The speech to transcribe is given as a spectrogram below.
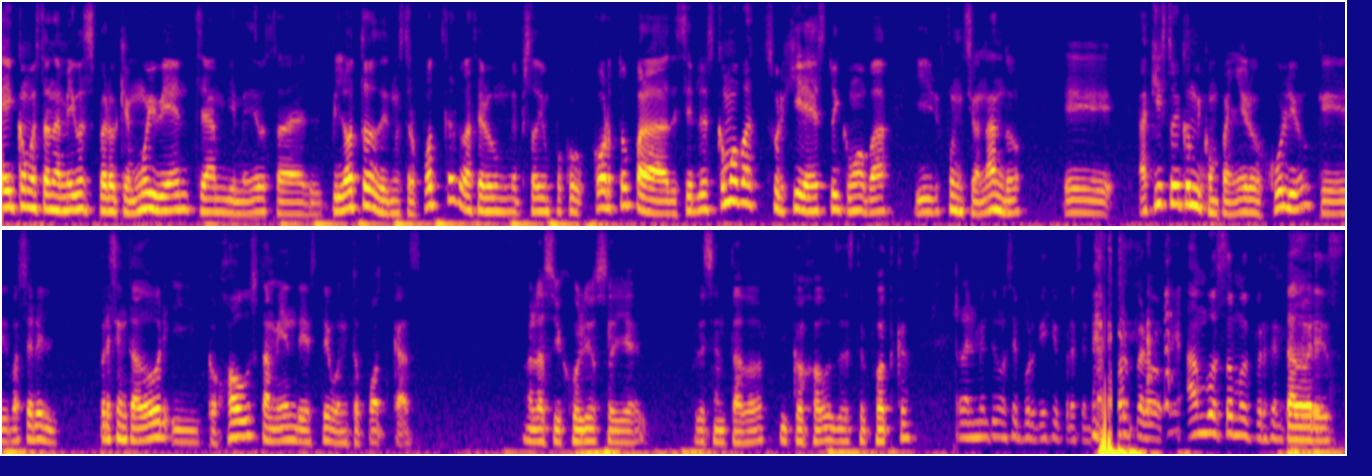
Hey, ¿cómo están amigos? Espero que muy bien. Sean bienvenidos al piloto de nuestro podcast. Va a ser un episodio un poco corto para decirles cómo va a surgir esto y cómo va a ir funcionando. Eh, aquí estoy con mi compañero Julio, que va a ser el presentador y co-host también de este bonito podcast. Hola, soy Julio, soy el presentador y co-host de este podcast. Realmente no sé por qué dije presentador, pero ambos somos presentadores.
